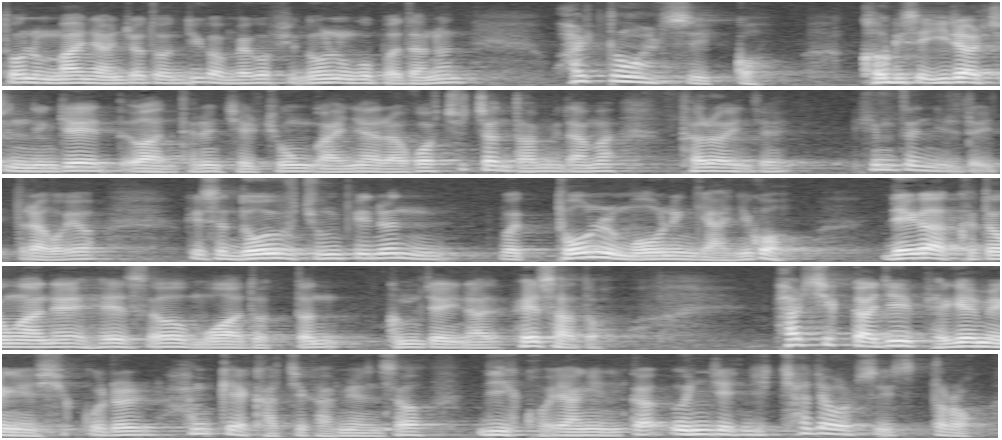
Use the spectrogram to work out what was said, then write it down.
돈은 많이 안 줘도 네가 맥없이 노는 것보다는 활동할 수 있고 거기서 일할 수 있는 게 너한테는 제일 좋은 거 아니냐라고 추천도 합니다만 더러 이제 힘든 일도 있더라고요. 그래서 노후 준비는 뭐 돈을 모으는 게 아니고 내가 그동안에 해서 모아뒀던 금전이나 회사도 80까지 100여 명의 식구를 함께 같이 가면서 네 고향이니까 언제든지 찾아올 수 있도록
